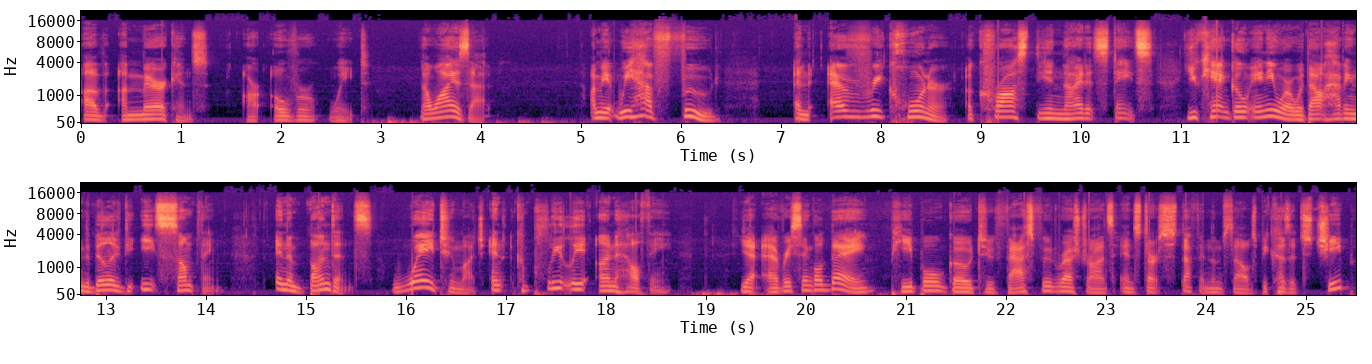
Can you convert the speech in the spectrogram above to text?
of Americans are overweight. Now, why is that? I mean, we have food in every corner across the United States. You can't go anywhere without having the ability to eat something in abundance, way too much, and completely unhealthy. Yet every single day, people go to fast food restaurants and start stuffing themselves because it's cheap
